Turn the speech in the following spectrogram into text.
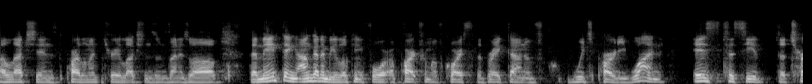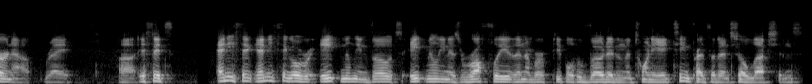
elections, the parliamentary elections in Venezuela. The main thing I'm going to be looking for, apart from, of course, the breakdown of which party won, is to see the turnout, right? Uh, if it's anything anything over 8 million votes, 8 million is roughly the number of people who voted in the 2018 presidential elections.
